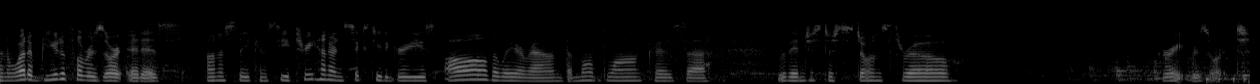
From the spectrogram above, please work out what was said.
And what a beautiful resort it is. Honestly, you can see 360 degrees all the way around. The Mont Blanc is uh, within just a stone's throw. Great resort.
